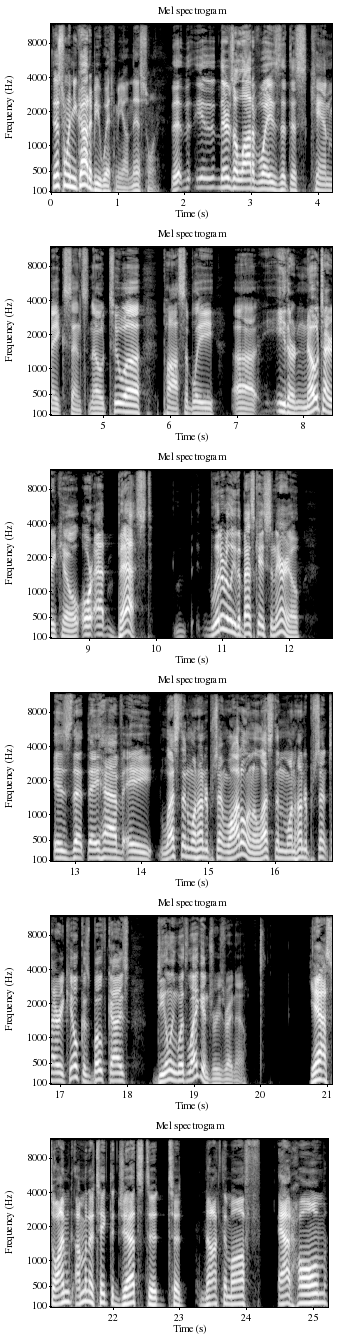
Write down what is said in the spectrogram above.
this one, you got to be with me on this one. Th- th- There's a lot of ways that this can make sense. No Tua, possibly uh, either no Tyreek Hill, or at best, literally the best case scenario is that they have a less than 100% Waddle and a less than 100% Tyreek Hill because both guys dealing with leg injuries right now. Yeah, so I'm I'm going to take the Jets to to knock them off at home.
